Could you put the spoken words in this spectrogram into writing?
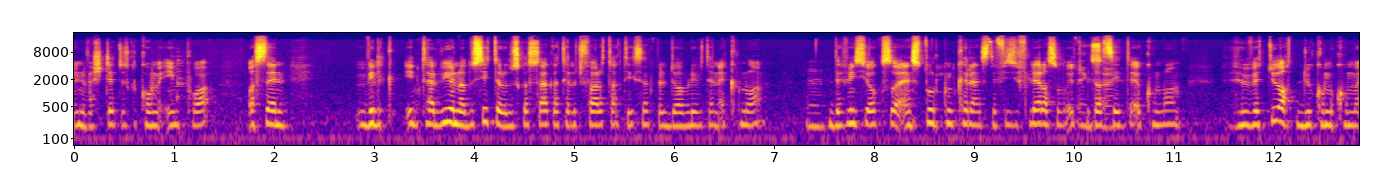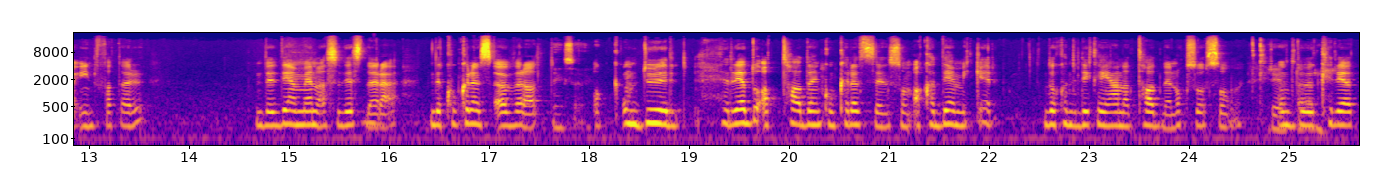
universitet du ska komma in på. Och sen vilk, intervjuerna du sitter och du ska söka till ett företag till exempel, du har blivit en ekonom. Mm. Det finns ju också en stor konkurrens, det finns ju flera som utbildar sig till ekonom. Hur vet du att du kommer komma in, fattar du? Det är det jag menar, så det är sådär, det är konkurrens överallt. Exakt. Och om du är redo att ta den konkurrensen som akademiker, då kan du lika gärna ta den också som om du är Kreatör. kreat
